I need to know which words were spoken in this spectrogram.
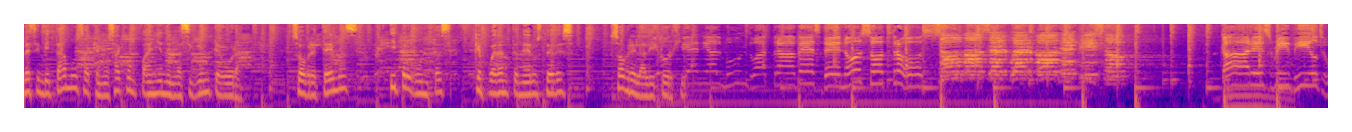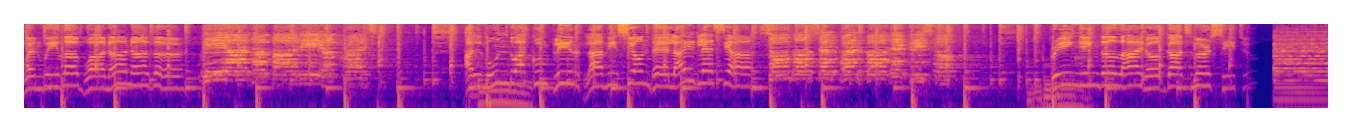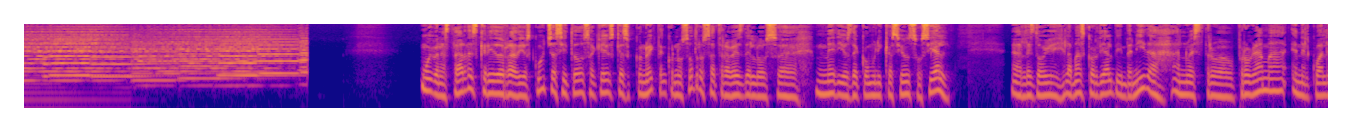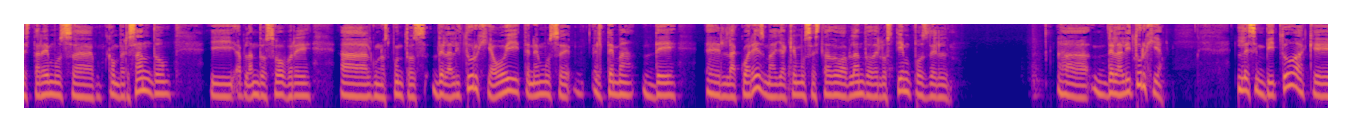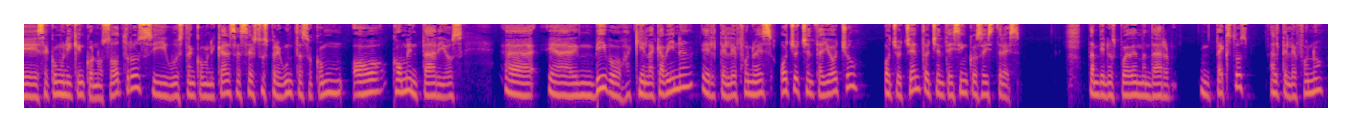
Les invitamos a que nos acompañen en la siguiente hora sobre temas y preguntas que puedan tener ustedes sobre la liturgia. a través de nosotros somos el cuerpo de Cristo. God is revealed when we love one another. We are the body. Al mundo a cumplir la misión de la iglesia. Somos el cuerpo de Cristo. Bringing the light of God's mercy to Muy buenas tardes, queridos Radio Escuchas y todos aquellos que se conectan con nosotros a través de los eh, medios de comunicación social. Eh, les doy la más cordial bienvenida a nuestro programa en el cual estaremos eh, conversando y hablando sobre algunos puntos de la liturgia. Hoy tenemos el tema de la cuaresma, ya que hemos estado hablando de los tiempos del Ah, de la liturgia. Les invito a que se comuniquen con nosotros si gustan comunicarse, hacer sus preguntas o, o comentarios ah, en vivo aquí en la cabina. El teléfono es 888-880-8563. También nos pueden mandar textos al teléfono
